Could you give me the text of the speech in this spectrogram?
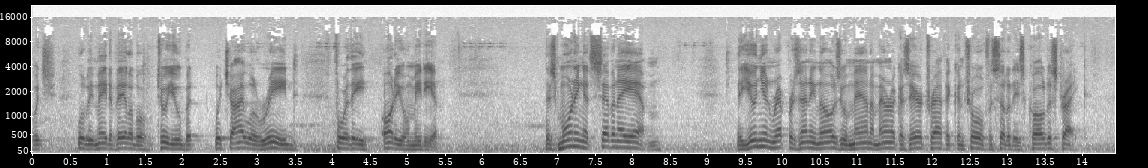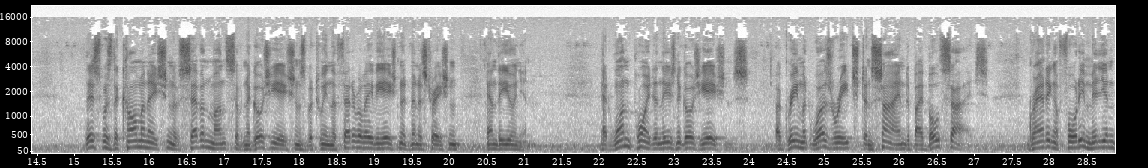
which will be made available to you, but which I will read for the audio media. This morning at 7 a.m., the union representing those who man America's air traffic control facilities called a strike. This was the culmination of seven months of negotiations between the Federal Aviation Administration and the union. At one point in these negotiations, agreement was reached and signed by both sides, granting a $40 million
